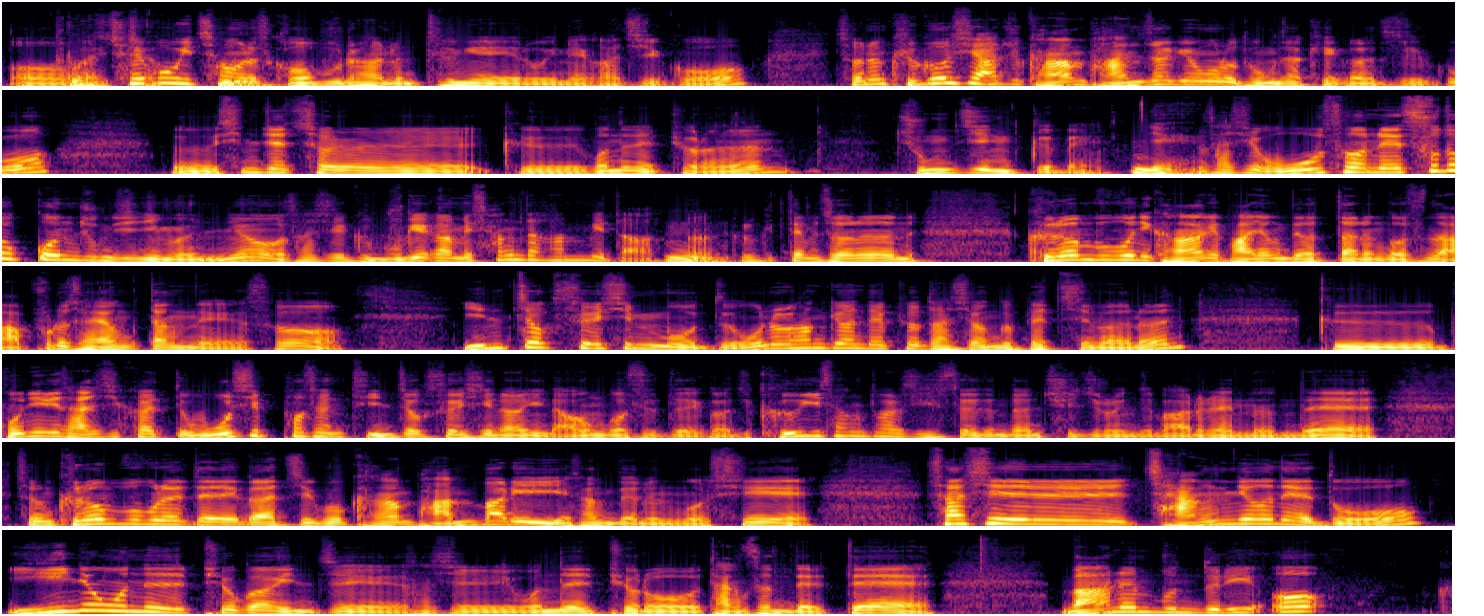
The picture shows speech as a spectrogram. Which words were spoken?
어, 최고위 차원에서 음. 거부를 하는 등해로 인해 가지고 저는 그것이 아주 강한 반작용으로 동작해 가지고 그 심재철 그 원내대표라는 중진급의 예. 사실 5선의 수도권 중진이면요 사실 그 무게감이 상당합니다. 음. 그렇기 때문에 저는 그런 부분이 강하게 반영되었다는 것은 앞으로 자유한국당 내에서 인적 쇄신 모드 오늘 황교안 대표 다시 언급했지만은 그 본인이 단식할 때 50% 인적 쇄신안이 나온 것에 대해 가지고 그 이상도 할 수 있어야 된다는 취지로 이제 말을 했는데 저는 그런 부분에 대해 가지고 강한 반발이 예상되는 것이 사실 작년에도 이인영 원내대표가 이제 사실 원내대표로 당선될 때 많은 분들이 어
